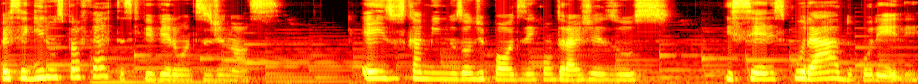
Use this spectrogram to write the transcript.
perseguiram os profetas que viveram antes de nós. Eis os caminhos onde podes encontrar Jesus e seres curado por ele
